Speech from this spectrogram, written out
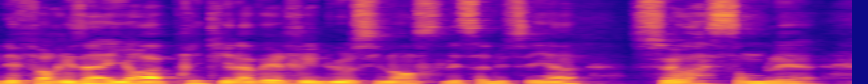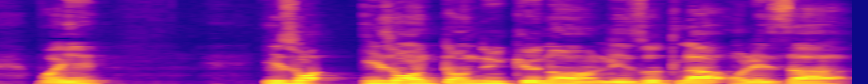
Les pharisiens ayant appris qu'il avait réduit au silence les Sadducéens se rassemblèrent. Voyez, ils ont, ils ont entendu que non, les autres là, on les a,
